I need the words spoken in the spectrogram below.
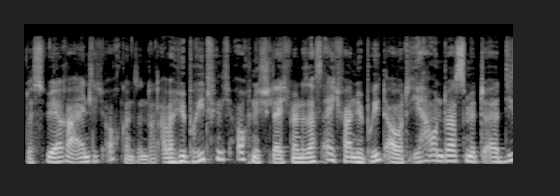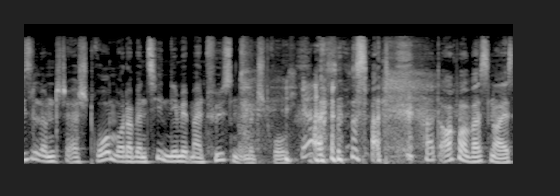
das wäre eigentlich auch ganz interessant. Aber Hybrid finde ich auch nicht schlecht, wenn du sagst, ey, ich fahre ein Hybridauto. Ja, und was mit äh, Diesel und äh, Strom oder Benzin? Nee, mit meinen Füßen und mit Strom. ja. Also, das hat, hat, auch mal was Neues.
